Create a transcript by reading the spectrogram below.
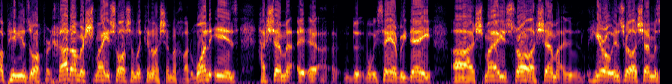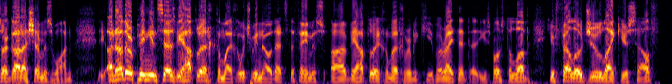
opinions offered. One is Hashem, uh, uh, what we say every day, uh, Shema Yisrael Hashem, uh, hero Israel Hashem is our God, Hashem is one. Another opinion says which we know that's the famous uh, Rabbi Akiva, right? Right? That uh, you're supposed to love your fellow Jew like yourself.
